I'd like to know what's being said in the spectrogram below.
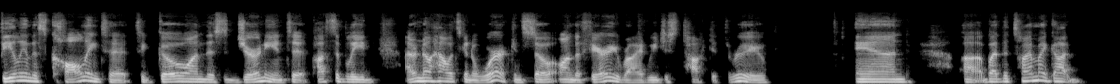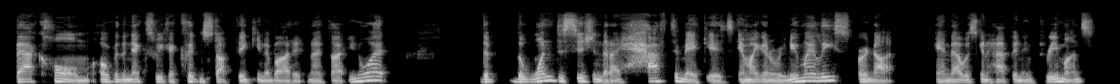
feeling this calling to to go on this journey and to possibly I don't know how it's going to work. And so on the ferry ride, we just talked it through. And uh, by the time I got back home over the next week, I couldn't stop thinking about it. And I thought, you know what? The the one decision that I have to make is, am I going to renew my lease or not? And that was going to happen in three months.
